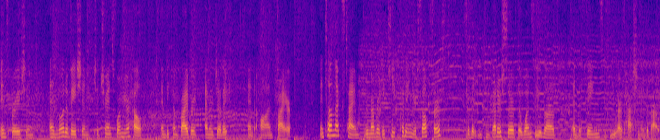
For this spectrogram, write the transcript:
inspiration, and motivation to transform your health and become vibrant, energetic, and on fire. Until next time, remember to keep putting yourself first so that you can better serve the ones you love and the things you are passionate about.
